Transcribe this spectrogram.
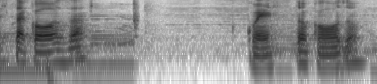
sta cosa? Questo coso?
